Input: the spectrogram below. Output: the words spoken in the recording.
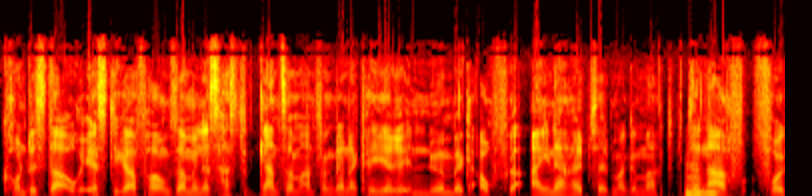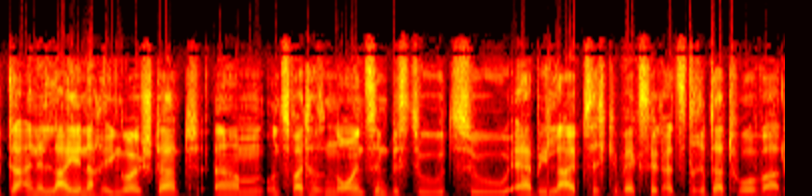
konntest da auch Erstliga-Erfahrung sammeln. Das hast du ganz am Anfang deiner Karriere in Nürnberg auch für eine Halbzeit mal gemacht. Mhm. Danach folgte eine Laie nach Ingolstadt ähm, und 2019 bist du zu RB Leipzig gewechselt als dritter Torwart.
